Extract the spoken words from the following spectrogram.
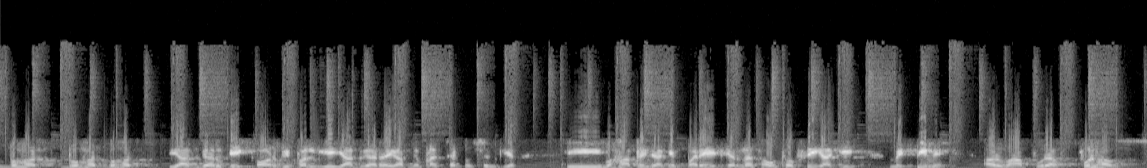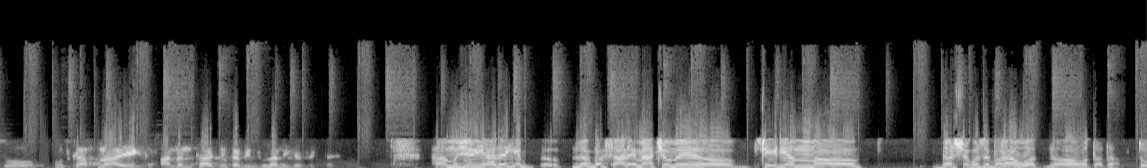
बहुत बहुत बहुत यादगार, एक और भी पल ये यादगार रहेगा। आपने बड़ा अच्छा क्वेश्चन किया कि वहाँ पे जाके परेड करना साउथ अफ्रीका की मिट्टी में और वहाँ पूरा फुल हाउस तो उसका अपना एक आनंद था जो कभी भूला नहीं जा सकता है। हाँ मुझे भी याद है कि लगभग सारे मैचों में स्टेडियम दर्शकों से भरा हुआ होता था। तो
